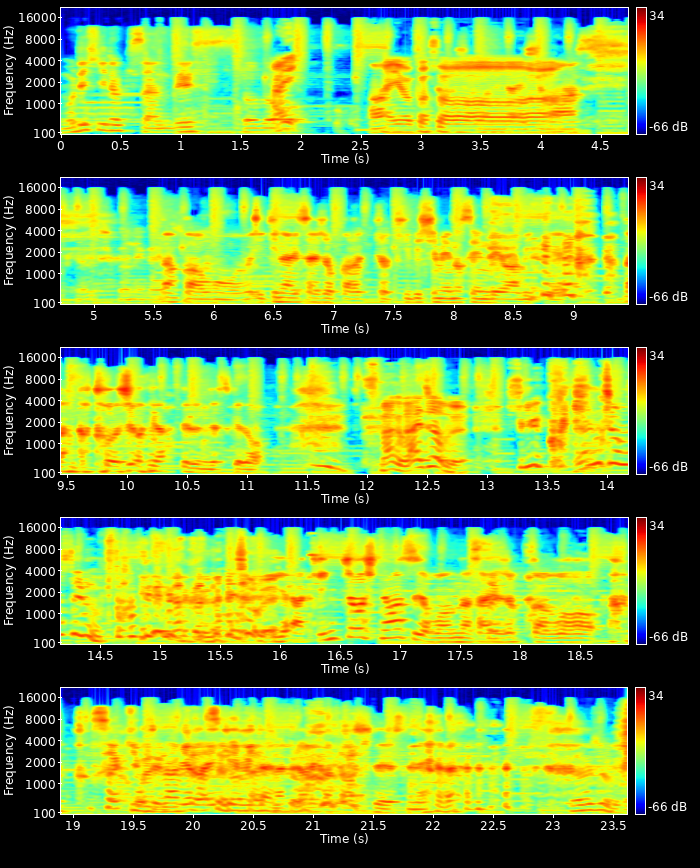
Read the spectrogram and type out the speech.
森弘樹さんです。どうぞ。はいよ。はい、ようこそ。よろしくお願いします。ろしくお願いします。なんかもういきなり最初からちょっと厳しめの洗礼を浴びて、なんか登場になってるんですけど、なんか大丈夫？すげえ緊張してるの伝わってるんだけど大丈夫？いや、緊張してますよ、こんな最初からこう、お さっきまで手並み拝見みたいな振られ方をしてですね、大丈夫か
